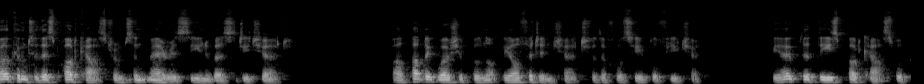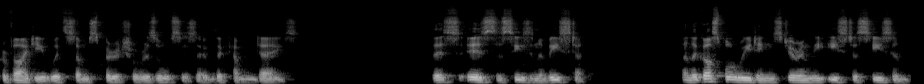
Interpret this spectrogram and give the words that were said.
Welcome to this podcast from St Mary's, the University Church. While public worship will not be offered in church for the foreseeable future, we hope that these podcasts will provide you with some spiritual resources over the coming days. This is the season of Easter, and the Gospel readings during the Easter season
